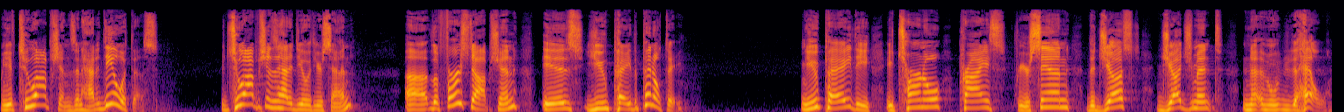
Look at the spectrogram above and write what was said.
We have two options in how to deal with this. Two options in how to deal with your sin. Uh, the first option is you pay the penalty. You pay the eternal price for your sin, the just judgment, the hell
